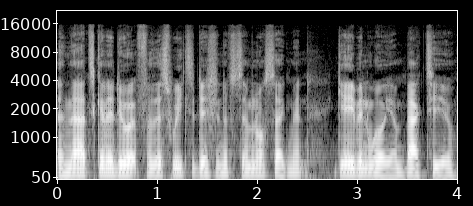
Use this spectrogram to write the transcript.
And that's going to do it for this week's edition of Seminole Segment. Gabe and William, back to you.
